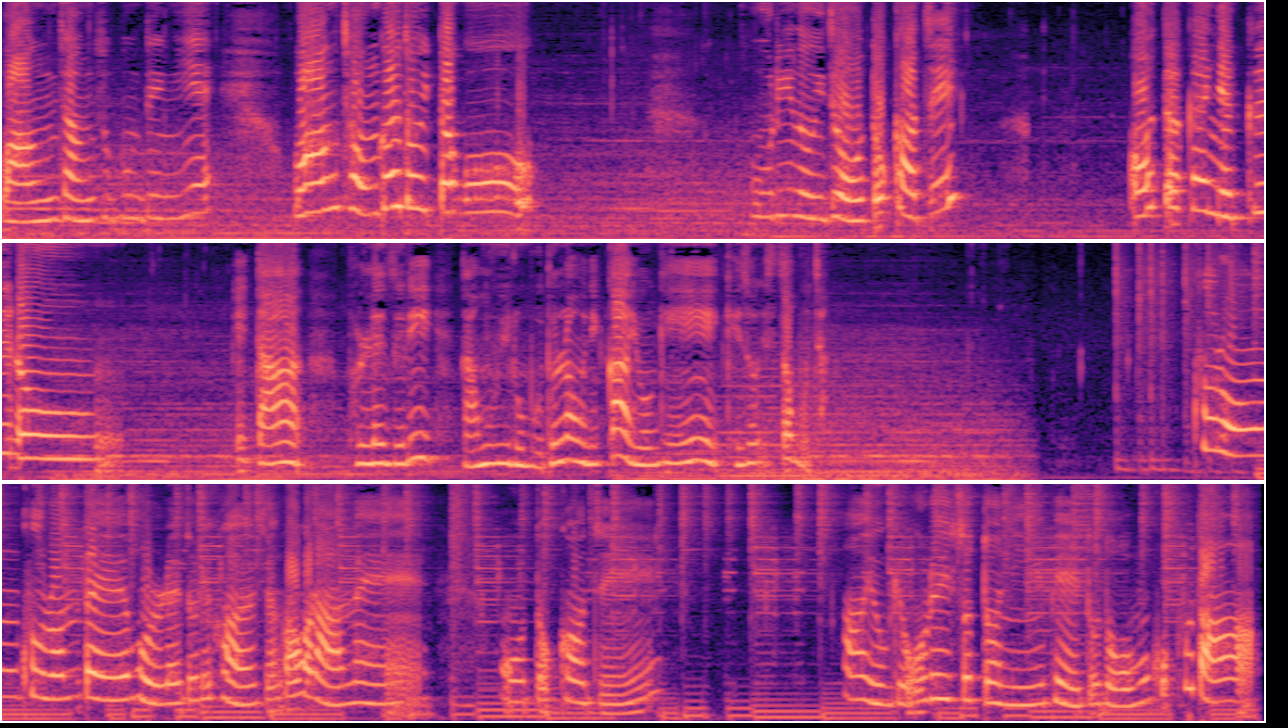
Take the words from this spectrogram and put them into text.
왕장수풍뎅이에 왕 정갈도 있다고. 우리는 이제 어떡하지? 어떡하냐, 그럼. 일단 벌레들이 나무 위로 못 올라오니까 여기 계속 있어보자. 그럼 그런데 벌레들이 갈 생각을 안 해. 어떡하지? 아 여기 오래 있었더니 배도 너무 고프다.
